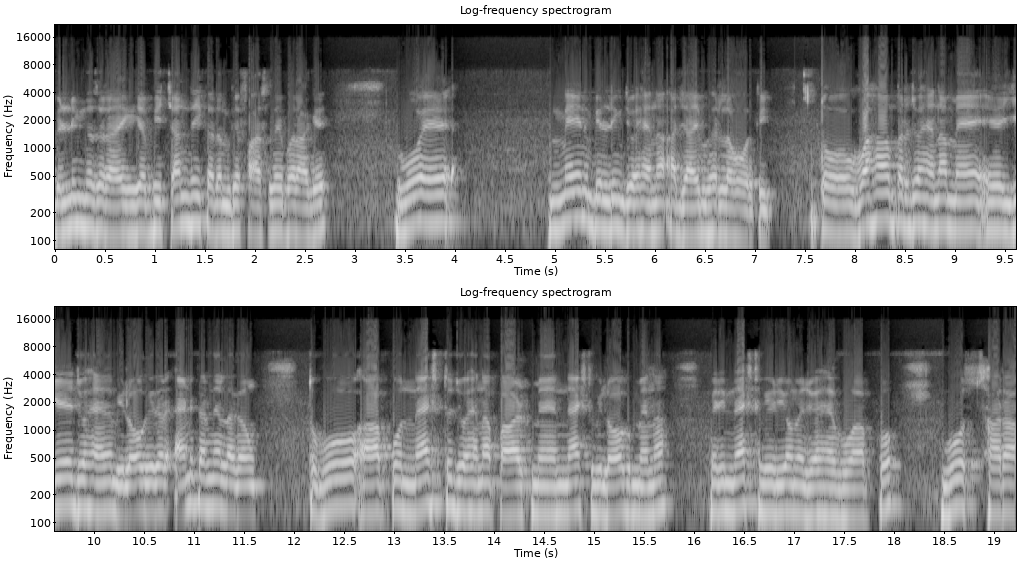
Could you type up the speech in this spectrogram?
بلڈنگ نظر آئے گی۔ ابھی چند ہی قدم کے فاصلے پر آگے۔ وہ ہے مین بلڈنگ جو ہے نا عجائب گھر لاہور کی۔ تو وہاں پر جو ہے نا میں یہ جو ہے ولاگ ادھر اینڈ کرنے لگا ہوں۔ تو وہ آپ کو نیکسٹ جو ہے نا پارٹ میں نیکسٹ ولاگ میں نا میری نیکسٹ ویڈیو میں جو ہے وہ آپ کو وہ سارا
